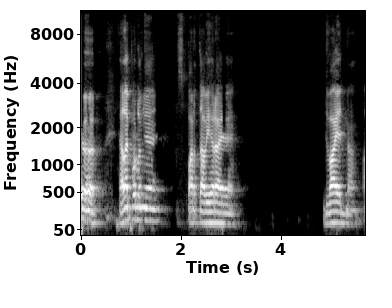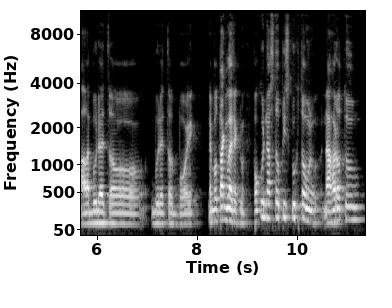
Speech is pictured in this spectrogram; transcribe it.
Hele, podle mě Sparta vyhraje 2-1, ale bude to, bude to boj. Nebo takhle řeknu, pokud nastoupí s Kuchtou na hrotu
